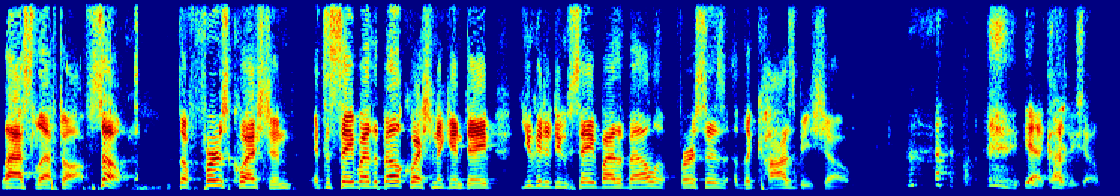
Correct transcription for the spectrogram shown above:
last left off. So, the first question, it's a Saved by the Bell question again, Dave. You get to do Saved by the Bell versus The Cosby Show. yeah, Cosby Show.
